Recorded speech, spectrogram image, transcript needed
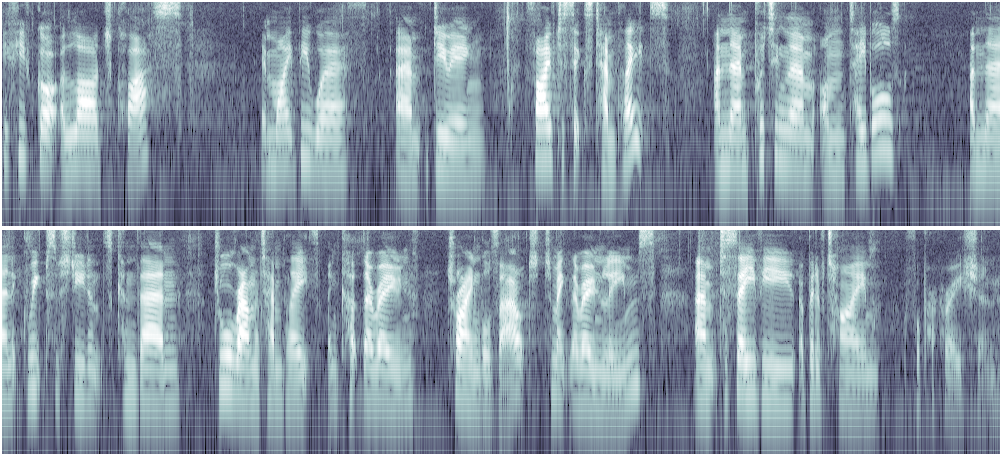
If you've got a large class, it might be worth um, doing five to six templates and then putting them on tables and then groups of students can then draw around the templates and cut their own triangles out to make their own looms um, to save you a bit of time for preparation.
